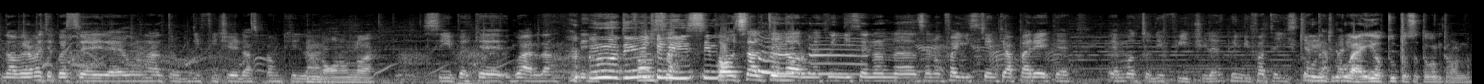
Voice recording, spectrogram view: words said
No, veramente questo è un altro difficile da spawn killare. No, non lo è. Sì, perché guarda, vedi, Oh, fa, un fa un salto enorme, quindi se non, se non fai gli schianti a parete è molto difficile. Quindi fate gli Tu schianti non a parete. preoccupare, io ho tutto sotto controllo.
